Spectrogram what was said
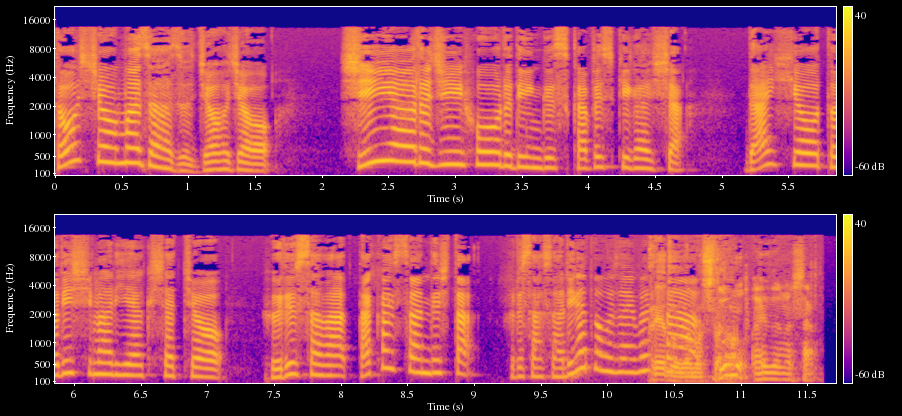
東証マザーズ上場、CRG ホールディングス株式会社、代表取締役社長、古澤隆さんでした。古澤さんありがとうございました。ありがとうございました。どうもありがとうございました。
